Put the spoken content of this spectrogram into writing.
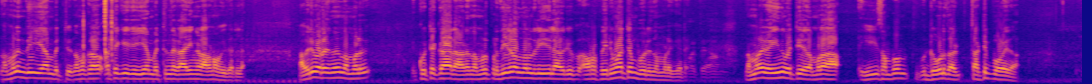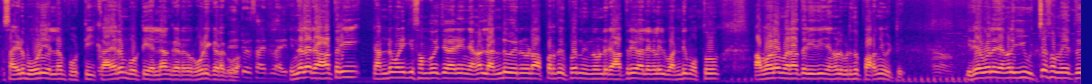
നമ്മൾ എന്ത് ചെയ്യാൻ പറ്റും? നമുക്ക് ഒറ്റയ്ക്ക് ചെയ്യാൻ പറ്റുന്ന കാര്യങ്ങളാണോ ഇതെല്ലാം? അവർ പറയുന്നത് നമ്മൾ കുറ്റക്കാരാണ്. നമ്മൾ പ്രതികളെന്നുള്ള രീതിയിൽ അവർ അവരുടെ പെരുമാറ്റം പോലും നമ്മുടെ കയറി നമ്മുടെ കയ്യിൽ നിന്ന് പറ്റിയത് നമ്മൾ ഈ സംഭവം ഡോൾ തട്ടിപ്പോയതാ. സൈഡ് ബോഡി എല്ലാം പൊട്ടി കയറും പൊട്ടി എല്ലാം കിട റോഡിൽ കിടക്കുക ഇന്നലെ രാത്രി രണ്ട് മണിക്ക് സംഭവിച്ച കാര്യം ഞങ്ങൾ രണ്ടുപേരും കൂടെ അപ്പുറത്ത് ഇപ്പം നിന്നുകൊണ്ട് രാത്രി കാലങ്ങളിൽ വണ്ടി മൊത്തവും അപകടം വരാത്ത രീതിയിൽ ഞങ്ങൾ ഇവിടുന്ന് പറഞ്ഞു വിട്ട്. ഇതേപോലെ ഞങ്ങൾ ഈ ഉച്ച സമയത്ത്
